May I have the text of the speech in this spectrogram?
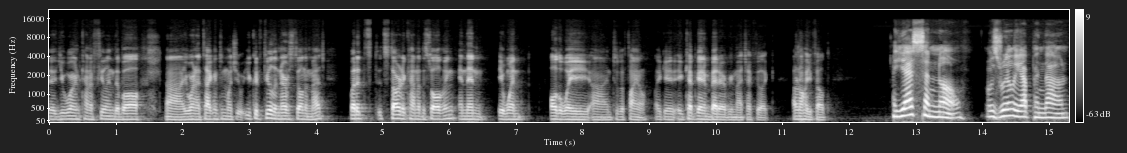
that you weren't kind of feeling the ball, uh, you weren't attacking too much. You, you could feel the nerves still in the match, but it it started kind of dissolving, and then it went all the way uh, into the final. Like it, it kept getting better every match. I feel like I don't know how you felt. Yes and no. It was really up and down.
